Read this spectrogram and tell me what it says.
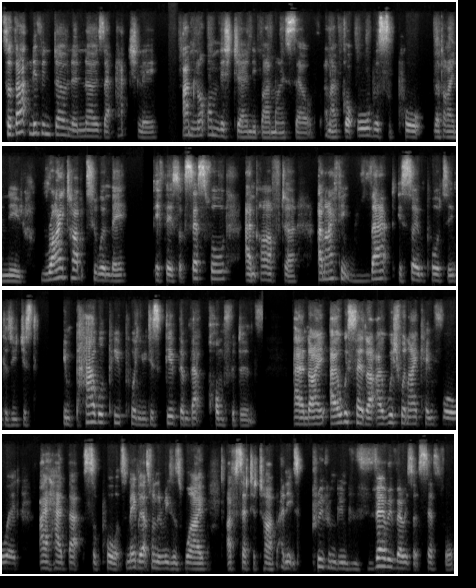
So that living donor knows that actually I'm not on this journey by myself and I've got all the support that I need right up to when they if they're successful and after and I think that is so important because you just empower people and you just give them that confidence and I, I always said that I wish when I came forward I had that support. So maybe that's one of the reasons why I've set it up. And it's proven to be very, very successful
